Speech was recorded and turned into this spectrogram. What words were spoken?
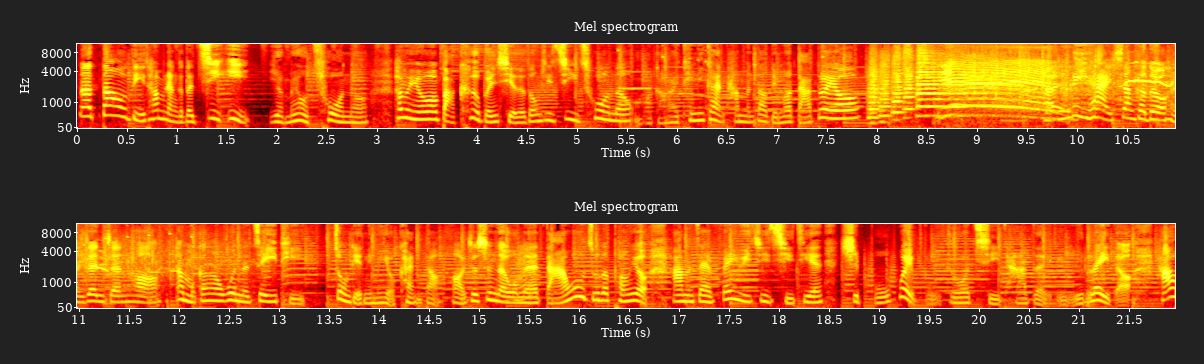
那到底他们两个的记忆有没有错呢？他们有没有把课本写的东西记错呢？我们赶快听听看，他们到底有没有答对哦。耶，很厉害，上课都有很认真哈。那我们刚刚问的这一题。重点你们有看到哈，就是呢，我们的达悟族的朋友，他们在飞鱼季期间是不会捕捉其他的鱼类的。好，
